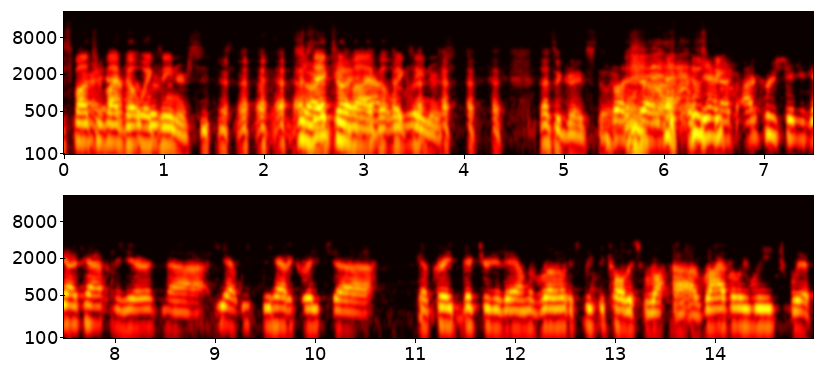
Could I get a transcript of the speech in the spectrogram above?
Sponsored All right, by Beltway. Cleaners. Presented go by ahead. Beltway Cleaners. That's a great story. But uh, again, I, I appreciate you guys having me here. And uh, yeah, we, we had a great uh, you know great victory today on the road. It's, we, we call this uh, rivalry week with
